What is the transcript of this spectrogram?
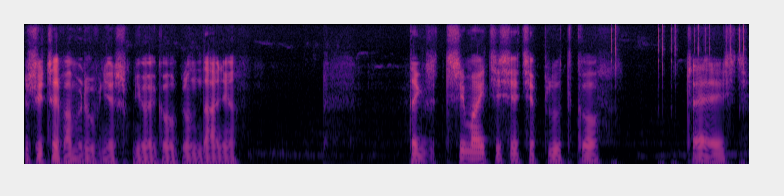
życzę wam również miłego oglądania. Także trzymajcie się cieplutko. Cześć.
